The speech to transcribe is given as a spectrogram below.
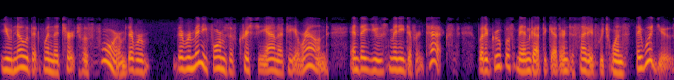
you know that when the church was formed, there were there were many forms of Christianity around, and they used many different texts. But a group of men got together and decided which ones they would use.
